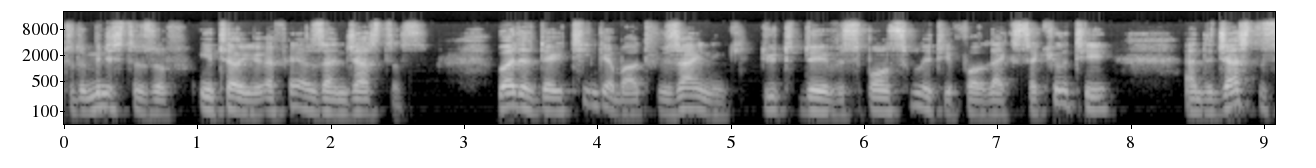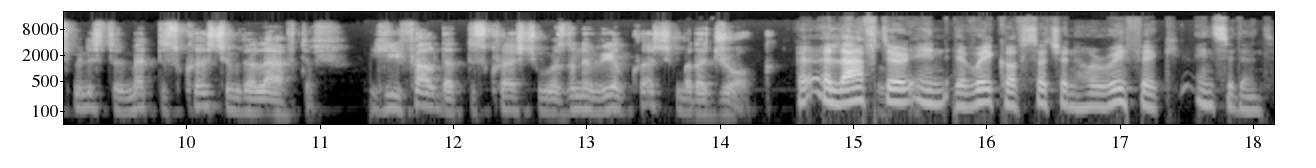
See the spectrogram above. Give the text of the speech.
to the ministers of interior affairs and justice whether they think about resigning due to their responsibility for like security and the justice minister met this question with a laughter. He felt that this question was not a real question but a joke. A, a laughter so, in the wake of such an horrific incident.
